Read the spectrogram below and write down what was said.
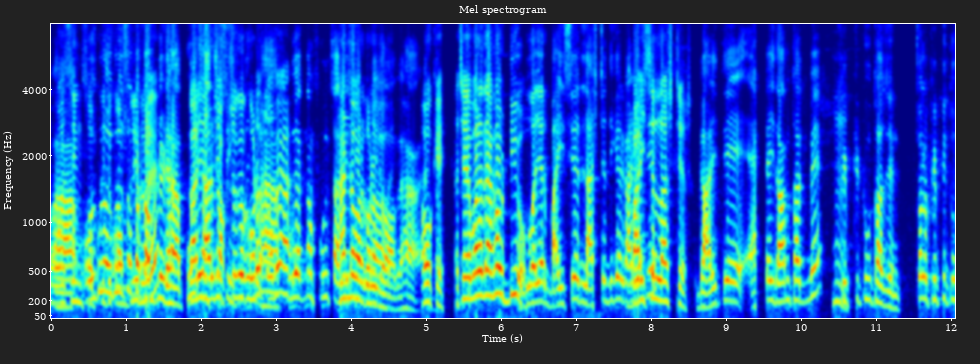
ওয়াশিং ওইগুলো ওইগুলো সব কমপ্লিট হ্যাঁ ফুল সার্ভিসিং করে তবে পুরো একদম ফুল সার্ভিসিং handover করে দেওয়া হবে। হ্যাঁ। ওকে আচ্ছা এবারে দেখাও ডিও 2022 এর লাস্টের দিকের গাড়ি আছে। বাইশের লাস্টের গাড়িতে একটাই দাম থাকবে হুম। ফিফটি টু থাউজেন্ড চলো ফিফটি টু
